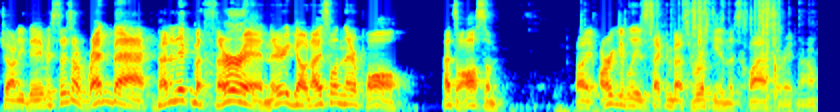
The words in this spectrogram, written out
Johnny Davis. There's a redback, Benedict Mathurin. There you go, nice one there, Paul. That's awesome. Probably arguably the second best rookie in this class right now.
